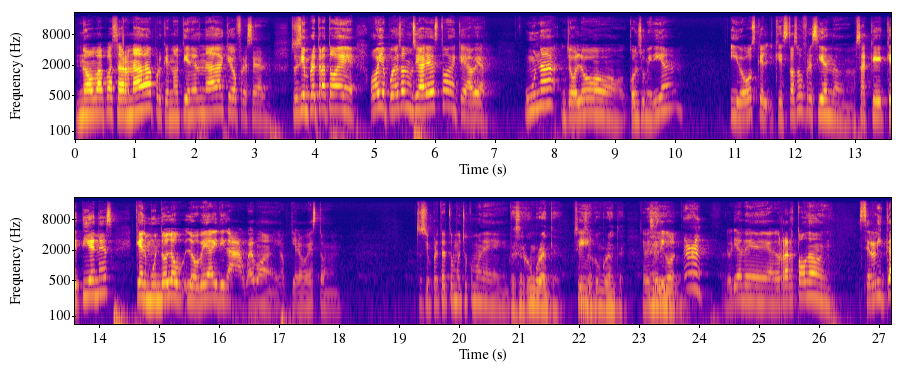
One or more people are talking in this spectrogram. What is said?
no va a pasar nada porque no tienes nada que ofrecer. Entonces siempre trato de, oye, puedes anunciar esto, de que, a ver, una, yo lo consumiría, y dos, que, que estás ofreciendo. O sea, que, que tienes que el mundo lo, lo, vea y diga, ah, huevo, yo quiero esto. Entonces siempre trato mucho como de... De ser congruente. Sí. De ser congruente. Y a veces digo, ah, debería de ahorrar todo y ser rica.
